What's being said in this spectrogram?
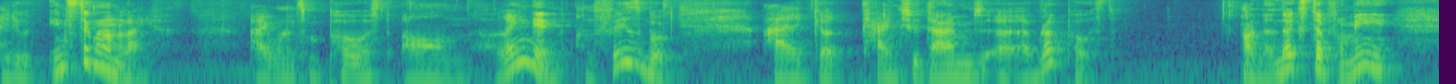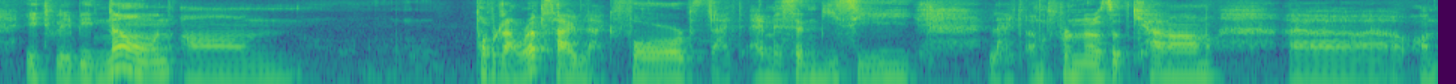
I do Instagram Live, I run some post on LinkedIn, on Facebook. I got time to times a, a blog post. And the next step for me, it will be known on popular website like Forbes, like MSNBC, like entrepreneurs.com, uh, on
